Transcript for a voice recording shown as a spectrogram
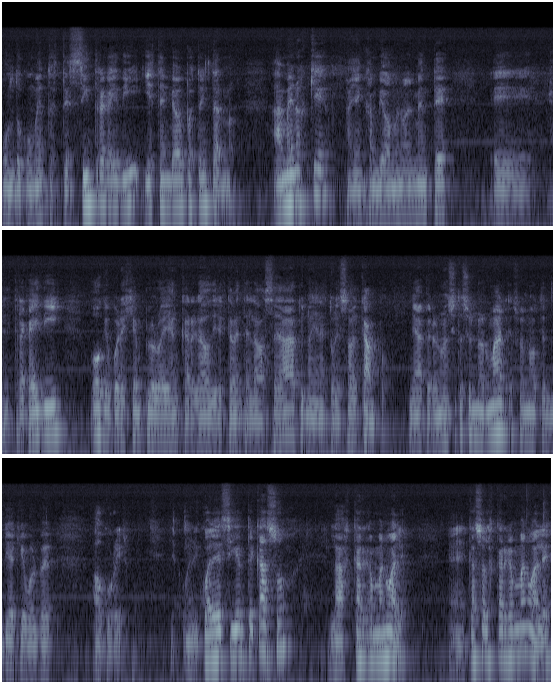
un documento esté sin track ID y esté enviado en puesto interno a menos que hayan cambiado manualmente eh, el track ID o que por ejemplo lo hayan cargado directamente en la base de datos y no hayan actualizado el campo ¿ya? pero en una situación normal eso no tendría que volver a ocurrir. ¿Y cuál es el siguiente caso? Las cargas manuales. En el caso de las cargas manuales,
